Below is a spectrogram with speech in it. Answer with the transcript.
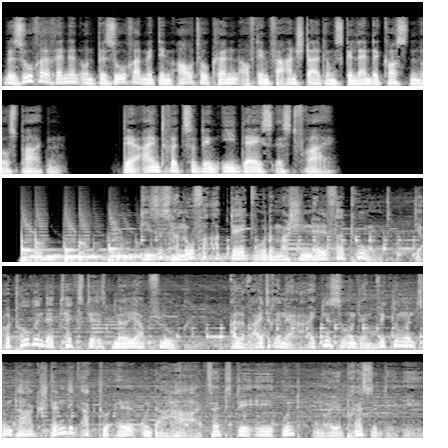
Besucherinnen und Besucher mit dem Auto können auf dem Veranstaltungsgelände kostenlos parken. Der Eintritt zu den E-Days ist frei. Dieses Hannover-Update wurde maschinell vertont. Die Autorin der Texte ist Mirja Pflug. Alle weiteren Ereignisse und Entwicklungen zum Tag ständig aktuell unter haz.de und neuepresse.de.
